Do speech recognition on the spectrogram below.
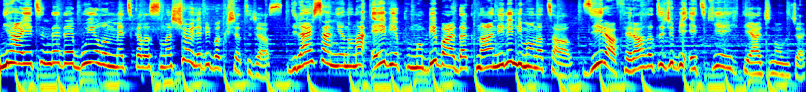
Nihayetinde de bu yılın Met Gala'sına şöyle bir bakış atacağız. Dilersen yanına ev yapımı bir bardak naneli limonata al. Zira ferahlatıcı bir etkiye ihtiyacın olacak.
